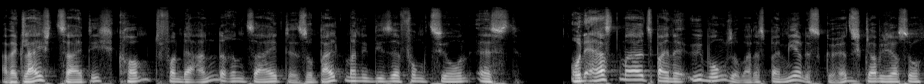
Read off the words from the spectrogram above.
Aber gleichzeitig kommt von der anderen Seite, sobald man in dieser Funktion ist, und erstmals bei einer Übung, so war das bei mir, das gehört sich, glaube ich, auch so,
